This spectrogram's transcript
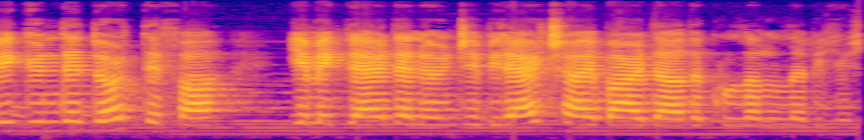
ve günde 4 defa yemeklerden önce birer çay bardağı da kullanılabilir.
